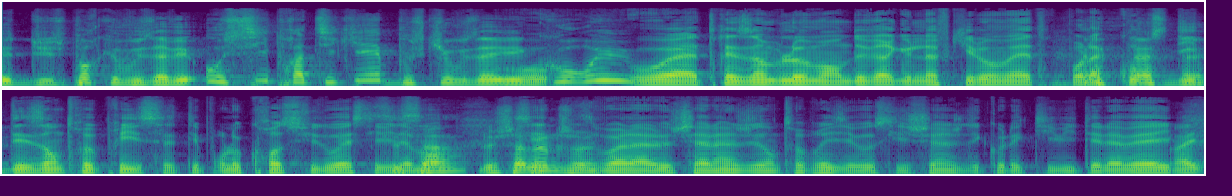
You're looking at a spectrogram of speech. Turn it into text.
euh, du sport que vous avez aussi pratiqué, puisque vous avez Oh. couru. Ouais, très humblement, 2,9 km pour la course dite des entreprises. C'était pour le Cross Sud-Ouest C'est évidemment. ça, le challenge. Voilà, le challenge des entreprises. Il y avait aussi le challenge des collectivités la veille. Ouais.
